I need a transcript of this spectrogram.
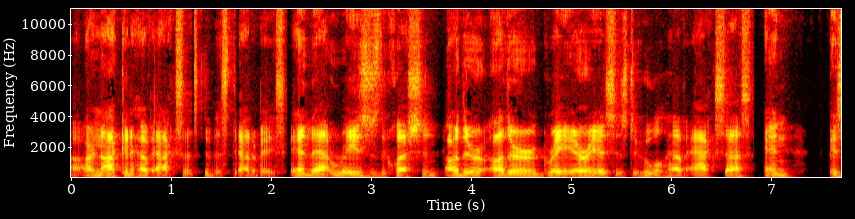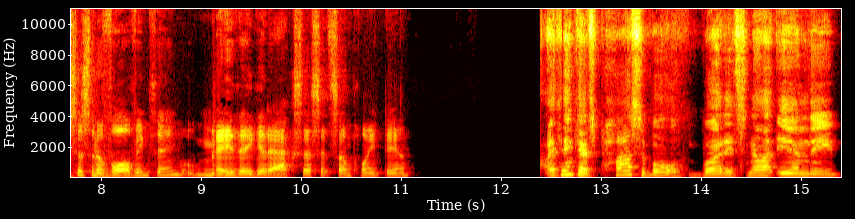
uh, are not going to have access to this database. And that raises the question are there other gray areas as to who will have access? And is this an evolving thing? May they get access at some point, Dan? I think that's possible, but it's not in the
